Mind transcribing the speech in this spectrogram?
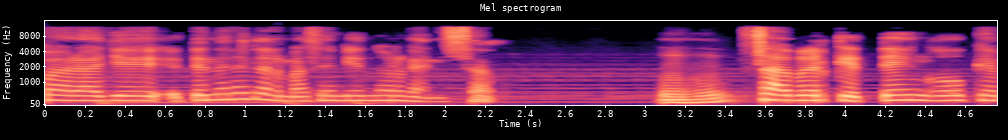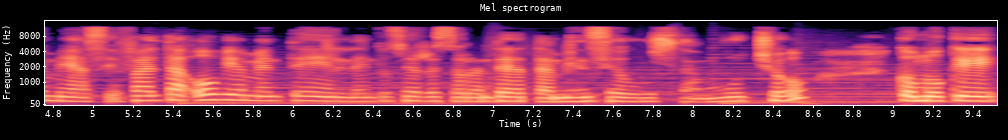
para tener el almacén bien organizado. Saber qué tengo, qué me hace falta. Obviamente en la industria restaurantera también se usa mucho, como que,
